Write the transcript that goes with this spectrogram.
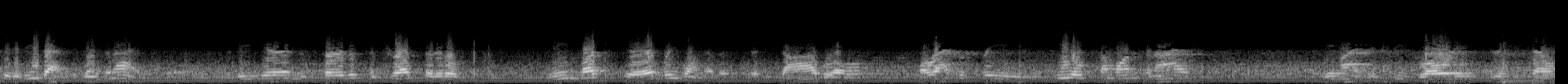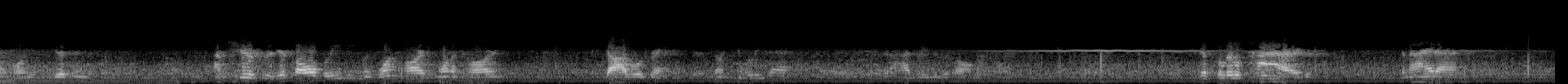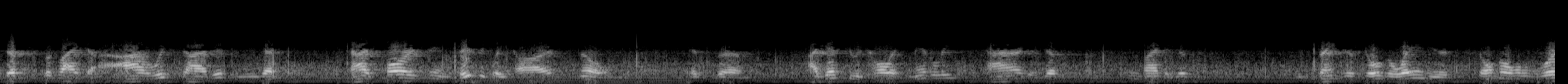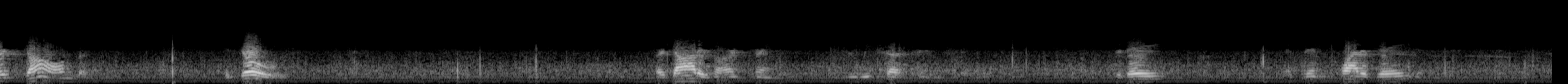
happy to be back again tonight. To be here in the service and trust that it'll mean much to every one of us. That God will miraculously heal someone tonight. He might receive glory to himself for his goodness. I'm sure if we're just all believing with one heart and one accord, God will grant it. Don't you believe that? I believe it with all my heart. Just a little tired tonight. I just look like I wished I didn't get. As far as being physically tired, no. It's, uh, I guess you would call it mentally tired. It just seems like it just, the strength just goes away and you don't know where it's gone, but it goes. But God is our strength, who we trust in. Today been quite a day.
